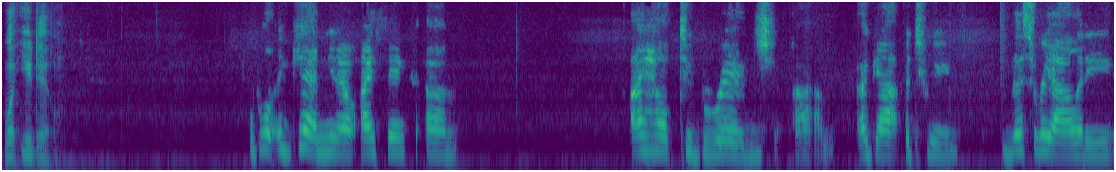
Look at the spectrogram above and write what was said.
What you do? Well, again, you know, I think um, I help to bridge um, a gap between this reality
